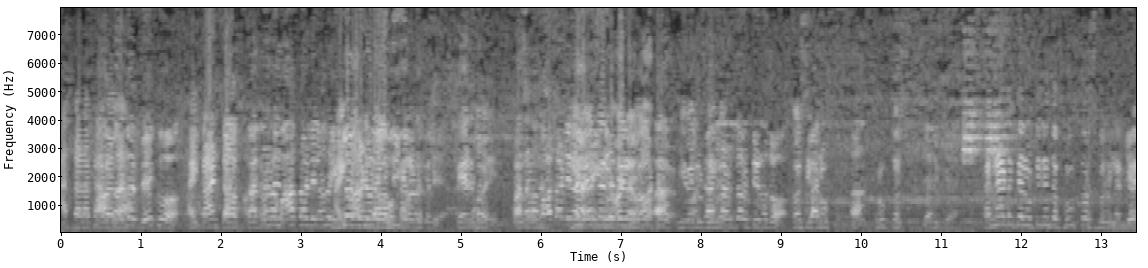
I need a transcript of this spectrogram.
ಮಾತಾಡಕ್ ಆಗಲ್ಲ. ಮಾತಾಡ್ಲೇಬೇಕು. ಐ ಕಾಂಟ್ ಟಾಕ್ ಕನ್ನಡ ಮಾತಾಡ್ಲಿಲ್ಲ ಅಂದ್ರೆ ಕನ್ನಡ ಮಾತಾಡಲಿಲ್ಲ ಕನ್ನಡ. ಕನ್ನಡ. ಕನ್ನಡ. ಕರ್ನಾಟಕದಲ್ಲಿ ಹುಟ್ಟಿರೋದು? ಪ್ರೂಫ್ ತೋರ್ಸಿ. ಏನಕ್ಕೆ? ಕರ್ನಾಟಕದಲ್ಲಿ ಹುಟ್ಟಿದಂತ ಪ್ರೂಫ್ ತೋರಿಸ್ಬಿಡು ನನಗೆ.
